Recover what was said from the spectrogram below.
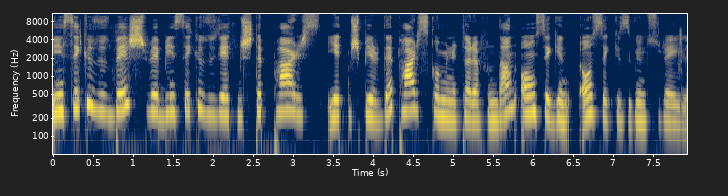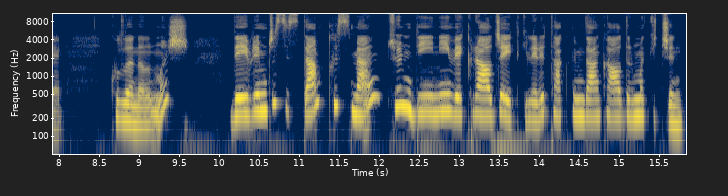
1805 ve 1870'te Paris 71'de Paris Komünü tarafından 18 gün, 18 gün süreyle kullanılmış. Devrimci sistem kısmen tüm dini ve kralcı etkileri takvimden kaldırmak için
